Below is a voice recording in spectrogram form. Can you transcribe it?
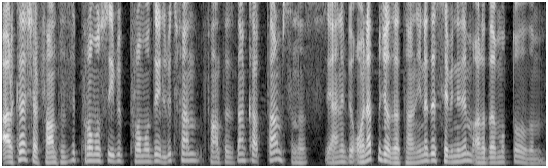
Arkadaşlar fantezi promosu iyi bir promo değil. Lütfen fanteziden kartlar mısınız? Yani bir oynatmayacağız zaten. Yine de sevinelim. Arada mutlu olalım.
